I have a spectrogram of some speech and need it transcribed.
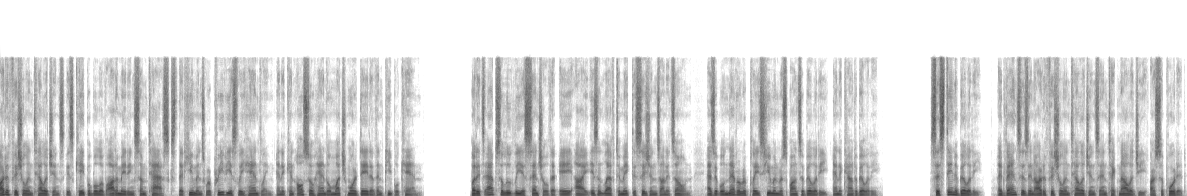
artificial intelligence is capable of automating some tasks that humans were previously handling and it can also handle much more data than people can. But it's absolutely essential that AI isn't left to make decisions on its own, as it will never replace human responsibility and accountability. Sustainability Advances in artificial intelligence and technology are supported,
